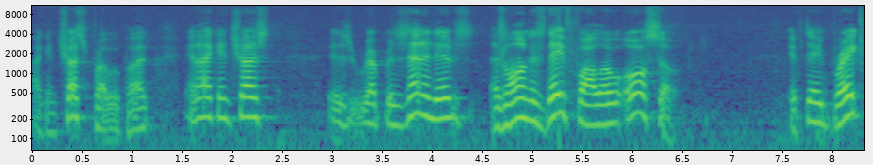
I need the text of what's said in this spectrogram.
I can trust Prabhupada, and I can trust his representatives as long as they follow also. If they break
